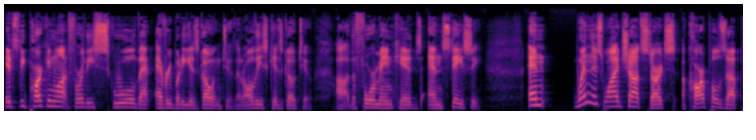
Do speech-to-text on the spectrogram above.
It's the parking lot for the school that everybody is going to, that all these kids go to, uh, the four main kids and Stacy. And when this wide shot starts, a car pulls up.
